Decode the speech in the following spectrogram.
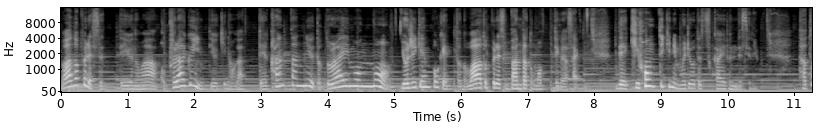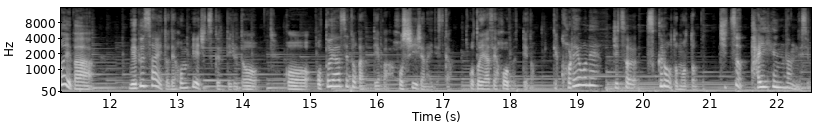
ワードプレスっていうのはこうプラグインっていう機能があって簡単に言うとドラえもんの4次元ポケットのワードプレス版だと思ってください。で基本的に無料で使えるんですよね。例えばウェブサイトでホームページ作っているとこうお問い合わせとかってやっぱ欲しいじゃないですか。お問い合わせホームっていうの。でこれをね実は作ろうと思うと実は大変なんですよ。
